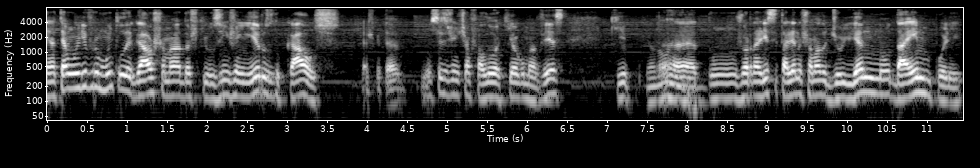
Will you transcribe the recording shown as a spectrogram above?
Tem até um livro muito legal chamado, acho que Os Engenheiros do Caos, que acho que até, não sei se a gente já falou aqui alguma vez, que é, de um jornalista italiano chamado Giuliano da Empoli,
